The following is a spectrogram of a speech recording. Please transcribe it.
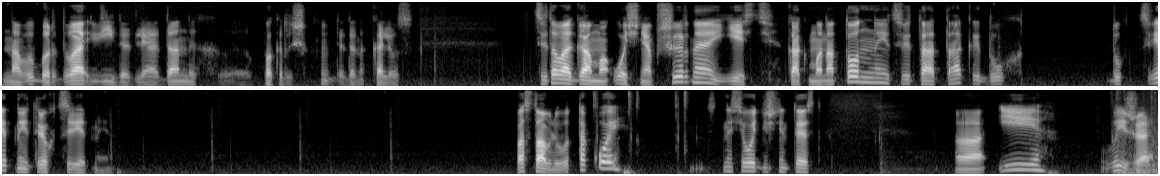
на выбор два вида для данных э, покрышек, ну, для данных колес. Цветовая гамма очень обширная. Есть как монотонные цвета, так и двух, двухцветные и трехцветные. Поставлю вот такой на сегодняшний тест. А, и выезжаем.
